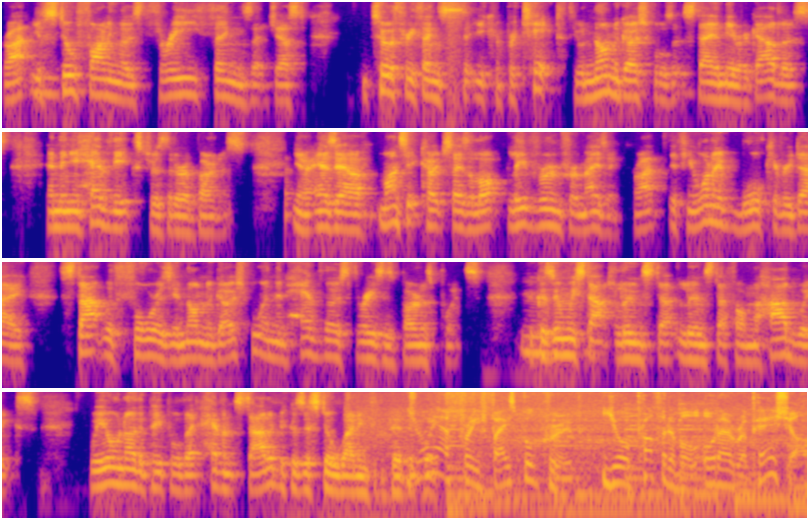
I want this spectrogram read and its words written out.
right? You're mm. still finding those three things that just two or three things that you can protect, your non-negotiables that stay in there regardless, and then you have the extras that are a bonus. You know, as our mindset coach says a lot, leave room for amazing, right? If you want to walk every day, start with four as your non-negotiable, and then have those threes as bonus points. Because mm. then we start to learn, st- learn stuff on the hard weeks we all know the people that haven't started because they're still waiting for the perfect Join week. our free Facebook group, Your Profitable Auto Repair Shop,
